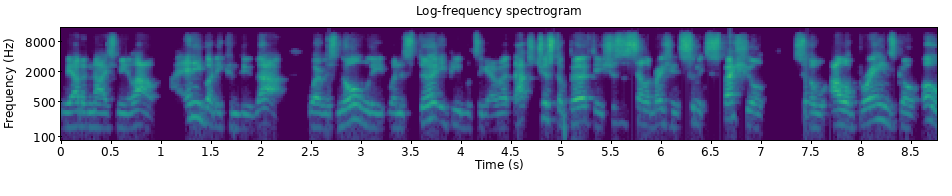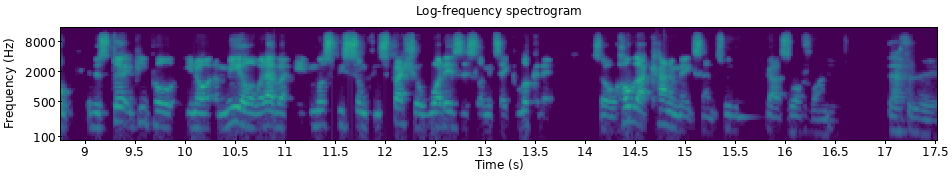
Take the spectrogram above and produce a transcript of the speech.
we had a nice meal out. Anybody can do that. Whereas normally when there's 30 people together, that's just a birthday. It's just a celebration. It's something special. So our brains go, oh, if there's 30 people, you know, a meal or whatever, it must be something special. What is this? Let me take a look at it. So hope that kind of makes sense with regards to offline. Definitely.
